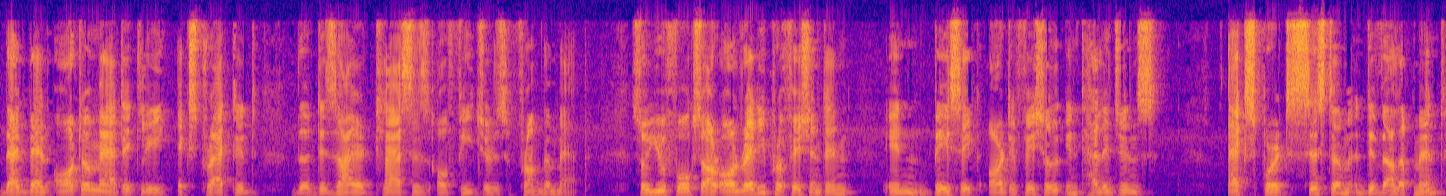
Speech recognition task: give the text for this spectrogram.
that then automatically extracted the desired classes of features from the map. So you folks are already proficient in, in basic artificial intelligence expert system development,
